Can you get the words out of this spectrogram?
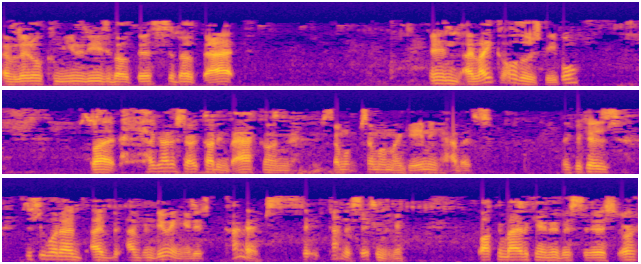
have little communities about this, about that. And I like all those people, but I gotta start cutting back on some some of my gaming habits. Like because this is what I've I've I've been doing, and it's kind of kind of sickens me. Walking by the cannabis store,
